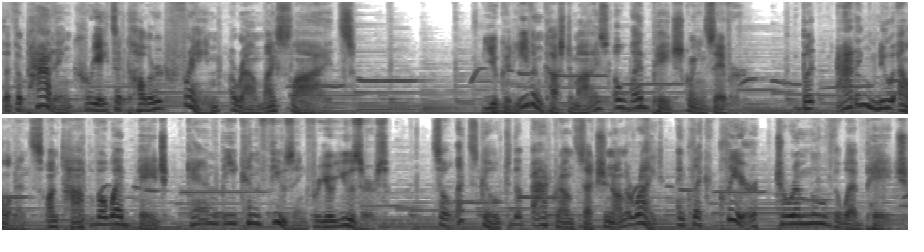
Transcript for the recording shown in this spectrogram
that the padding creates a colored frame around my slides. You could even customize a web page screensaver. But adding new elements on top of a web page can be confusing for your users. So let's go to the background section on the right and click Clear to remove the web page.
